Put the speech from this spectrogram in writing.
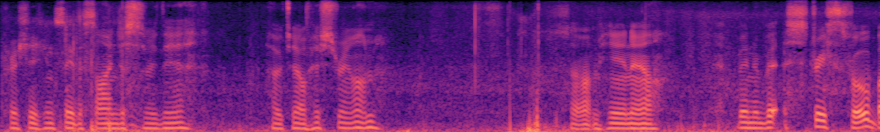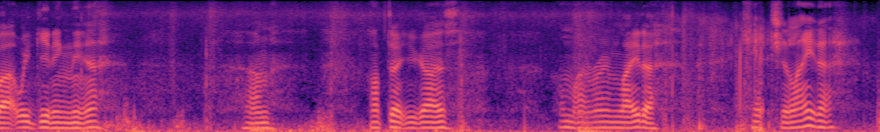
Pretty sure you can see the sign just through there. Hotel Histrion. So I'm here now. Been a bit stressful, but we're getting there. Um, update you guys on my room later. Catch you later. I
